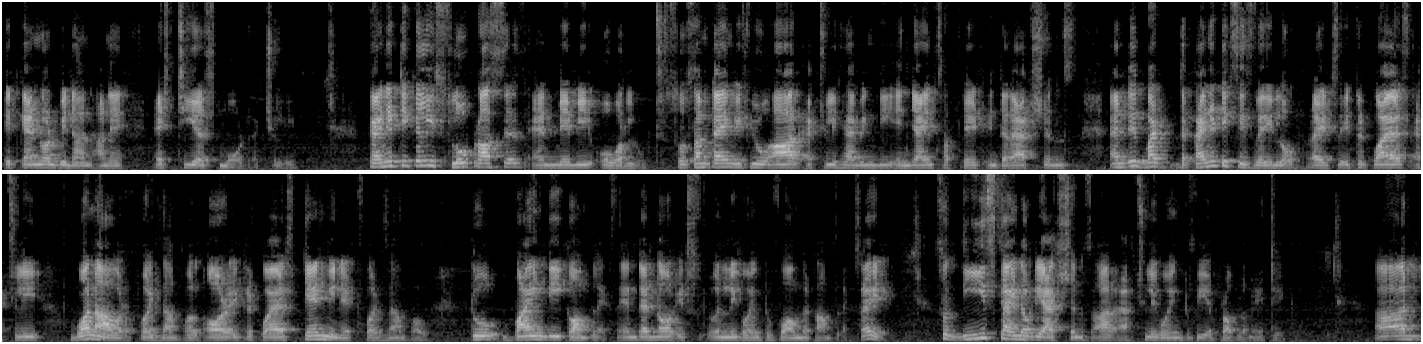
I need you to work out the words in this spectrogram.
it cannot be done on a STS mode actually kinetically slow process and may be overlooked. So sometime if you are actually having the enzyme substrate interactions and this, but the kinetics is very low, right? So it requires actually one hour, for example, or it requires 10 minutes, for example, to bind the complex and then now it's only going to form the complex, right? So these kind of reactions are actually going to be a problematic. Uh,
